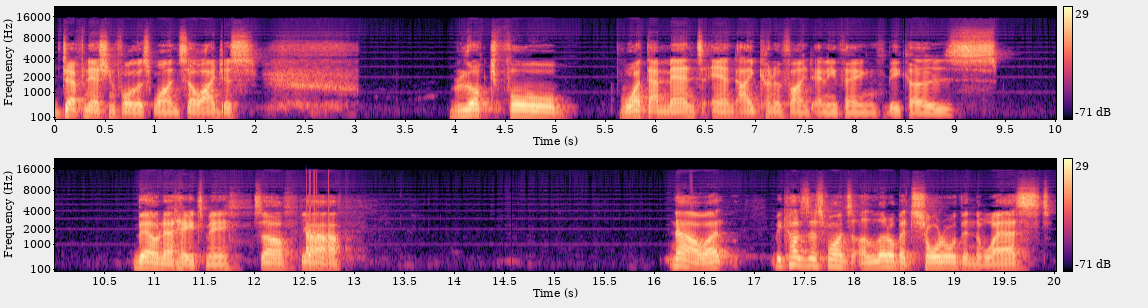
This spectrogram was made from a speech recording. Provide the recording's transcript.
definition for this one, so I just looked for what that meant, and I couldn't find anything because internet hates me. So, yeah. now, uh, because this one's a little bit shorter than the West,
